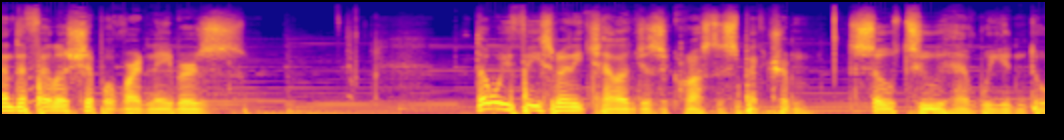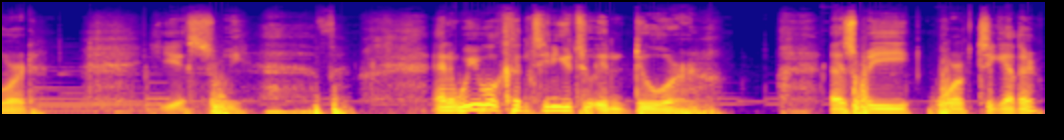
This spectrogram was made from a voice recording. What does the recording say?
and the fellowship of our neighbors. Though we face many challenges across the spectrum, so too have we endured. Yes, we have. And we will continue to endure as we work together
